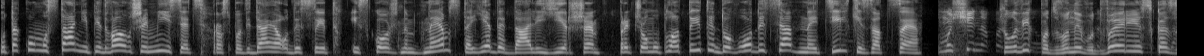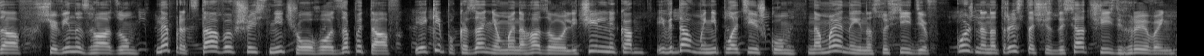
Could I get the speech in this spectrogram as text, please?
У такому стані підвал вже місяць, розповідає Одесит. І з кожним днем стає дедалі гірше. Причому платити доводиться не тільки за це. Мужчина Чоловік подзвонив у двері, сказав, що він із газу. Не представившись нічого, запитав, які показання в мене газового лічильника, і віддав мені платіжку на мене і на сусідів. Кожна на 366 гривень.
